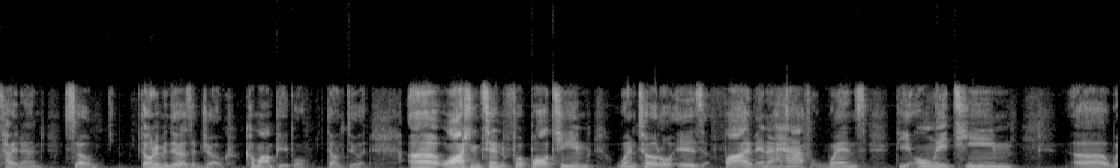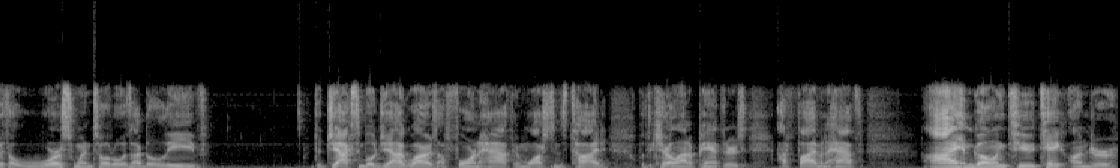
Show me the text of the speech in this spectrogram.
tight end. So don't even do it as a joke. Come on, people. Don't do it. Uh, Washington football team win total is five and a half wins. The only team uh, with a worse win total is, I believe, the Jacksonville Jaguars at four and a half, and Washington's tied with the Carolina Panthers at five and a half. I am going to take under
